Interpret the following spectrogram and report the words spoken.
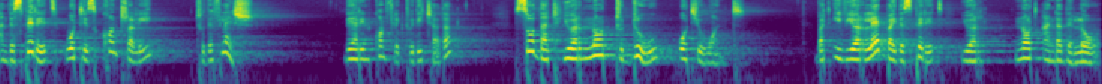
and the Spirit what is contrary to the flesh. They are in conflict with each other, so that you are not to do what you want. But if you are led by the Spirit, you are not under the law.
